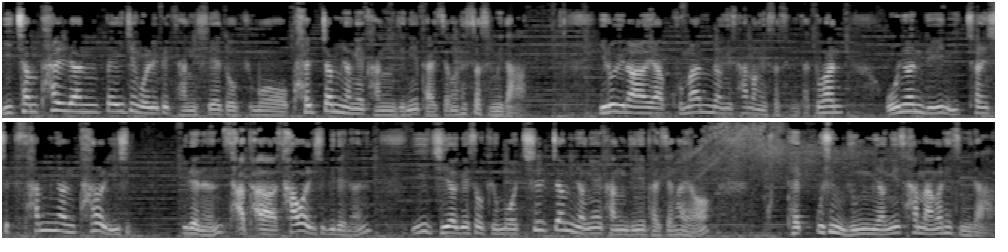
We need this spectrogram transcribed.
2008년 베이징 올림픽 당시에도 규모 8.0의 강진이 발생을 했었습니다. 이로 인하여 약 9만 명이 사망했었습니다. 또한 5년 뒤인 2013년 8월 20일에는 4, 4월 20일에는 이 지역에서 규모 7.0의 강진이 발생하여 196명이 사망을 했습니다.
